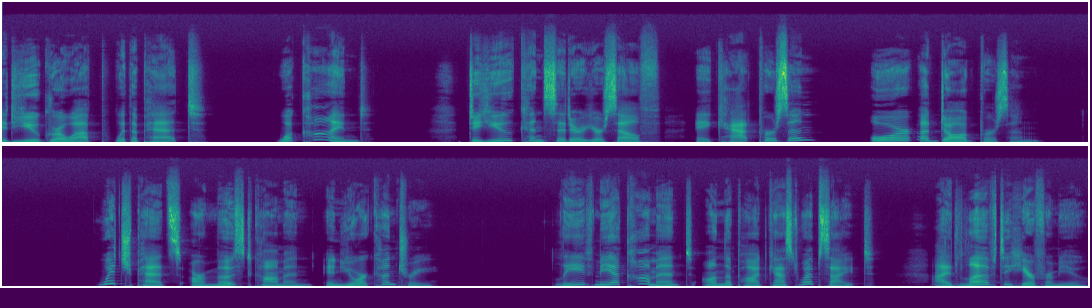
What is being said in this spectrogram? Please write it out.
did you grow up with a pet? What kind? Do you consider yourself a cat person or a dog person? Which pets are most common in your country? Leave me a comment on the podcast website. I'd love to hear from you.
